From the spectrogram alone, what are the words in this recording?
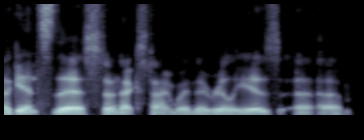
against this. So next time when there really is um,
